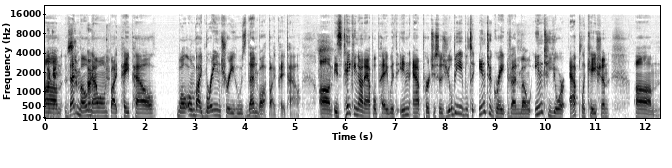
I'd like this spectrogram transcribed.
Okay. Um, Venmo, so, okay. now owned by PayPal, well, owned by Braintree, who was then bought by PayPal, um, is taking on Apple Pay with in-app purchases. You'll be able to integrate Venmo into your application um,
